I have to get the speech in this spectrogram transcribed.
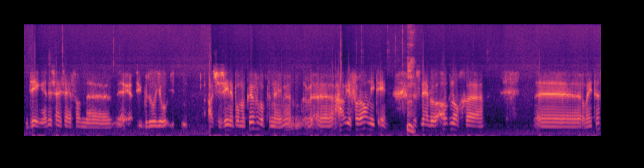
dingen. Dus hij zei van, eh, ik bedoel, je, als je zin hebt om een cover op te nemen, eh, hou je vooral niet in. Dus dan hebben we ook nog, eh, eh, hoe heet dat,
